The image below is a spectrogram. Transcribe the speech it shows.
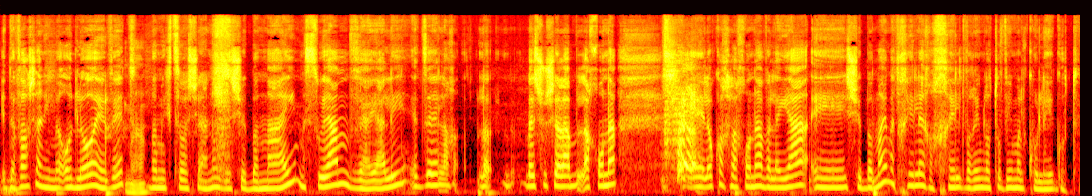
דבר שאני מאוד לא אוהבת מה? במקצוע שלנו, זה שבמאי מסוים, והיה לי את זה לח- לא, באיזשהו שלב לאחרונה, אה, לא כל כך לאחרונה, אבל היה אה, שבמאי מתחיל לרחל דברים לא טובים על קולגות.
